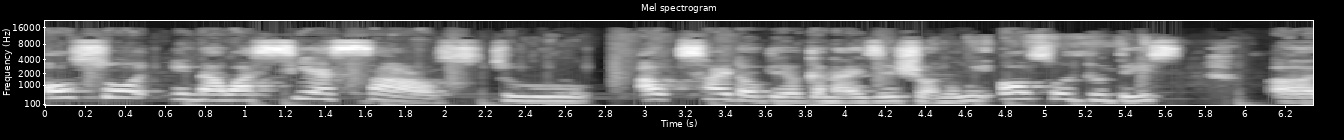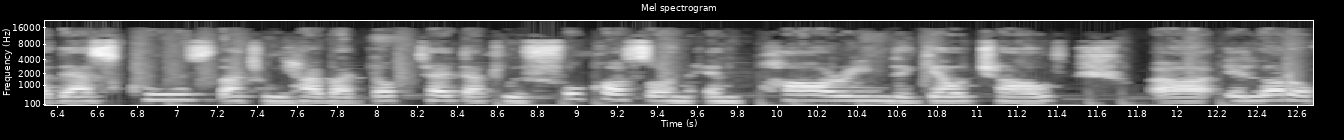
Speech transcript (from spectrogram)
also in our CSRs to outside of the organization, we also do this. Uh, there are schools that we have adopted that we focus on empowering the girl child. Uh, a lot of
